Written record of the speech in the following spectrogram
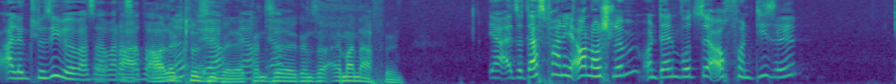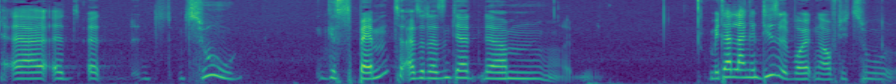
All inklusive Wasser war das aber All auch, inklusive, ne? da ja, kannst, ja. Du, kannst du einmal nachfüllen. Ja, also das fand ich auch noch schlimm. Und dann wurde es ja auch von Diesel äh, äh, äh, zu gespammt. Also da sind ja ähm, meterlange Dieselwolken auf dich zu.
